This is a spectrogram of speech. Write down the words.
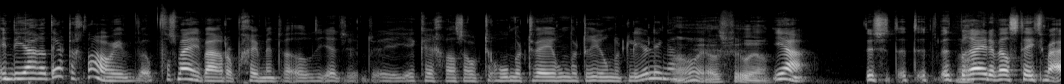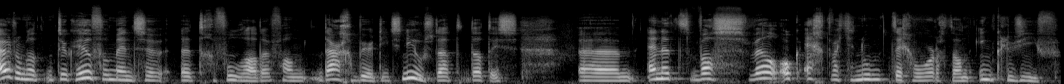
in de jaren dertig, nou, volgens mij waren er op een gegeven moment wel... Je, je kreeg wel zo 100, 200, 300 leerlingen. Oh ja, dat is veel ja. Ja, dus het, het, het, het breidde wel steeds meer uit, omdat natuurlijk heel veel mensen het gevoel hadden van daar gebeurt iets nieuws. Dat, dat is, ehm, en het was wel ook echt wat je noemt tegenwoordig dan inclusief.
